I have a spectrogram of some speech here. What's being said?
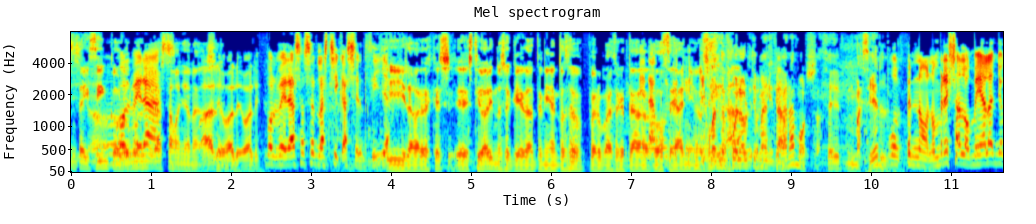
75, Ah, lo hemos volverás. esta mañana. Vale, sí. vale, vale. Volverás a ser las chicas sencillas. Y la verdad es que Estivali no sé qué edad tenía entonces, pero parece que te Era da muy 12 pequeño. años. ¿Y Sí, cuándo fue la última vez que ganamos? Hace Maciel. Pues, no, nombre Salomé al año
